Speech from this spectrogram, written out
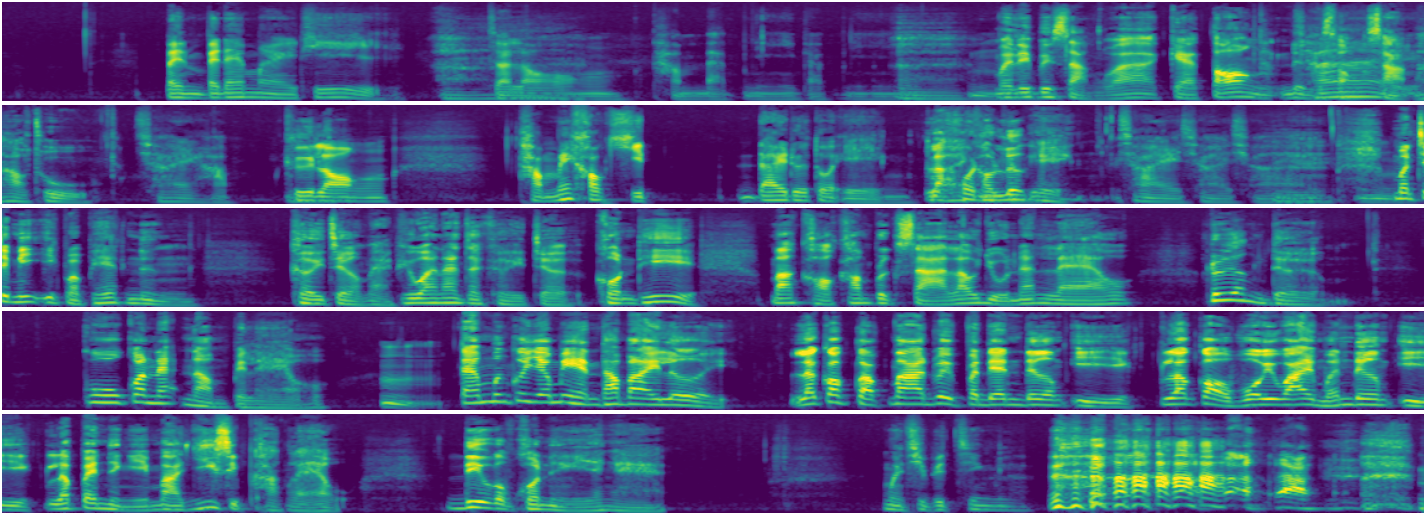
เป็นไปได้ไหมที่อ่าจะลองทำแบบนี้แบบนี้เอออมไม่ได้ไปสั่งว่าแกต้องหนึ่งใช่สองสาม how to ใช่ครับ คือลองทำให้เขาคิด ได้ด้วยตัวเองแล้วให้เขาเลือกเอง ใช่ใช่ใช่อืมมันจะมีอีกประเภทหนึ่ง เคยเจอไหมพี่ว่าน่าจะเคยเจอ คนที่มาขอคำปรึกษาเราอยู่นั่นแล้ว เรื่องเดิม กูก็แนะนำไปแล้วอืมแต่มึงก็ยังไม่เห็นทำอะไรเลย แล้วก็กลับมาด้วยประเด็นเดิมอีก แล้วก็โวยวายเหมือนเดิมอีก แล้วเป็นอย่างนี้มา 20 ครั้งแล้วดีลกับคนอย่างนี้ยังไงฮะเห มือนชีวิตจริงเลย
